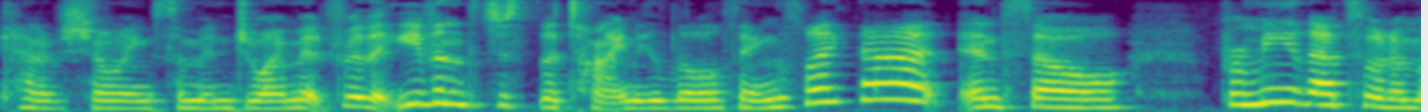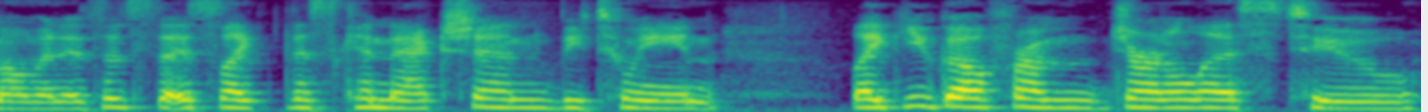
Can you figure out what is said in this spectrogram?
kind of showing some enjoyment for the even just the tiny little things like that. And so for me that's what a moment is. It's it's like this connection between like you go from journalist to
